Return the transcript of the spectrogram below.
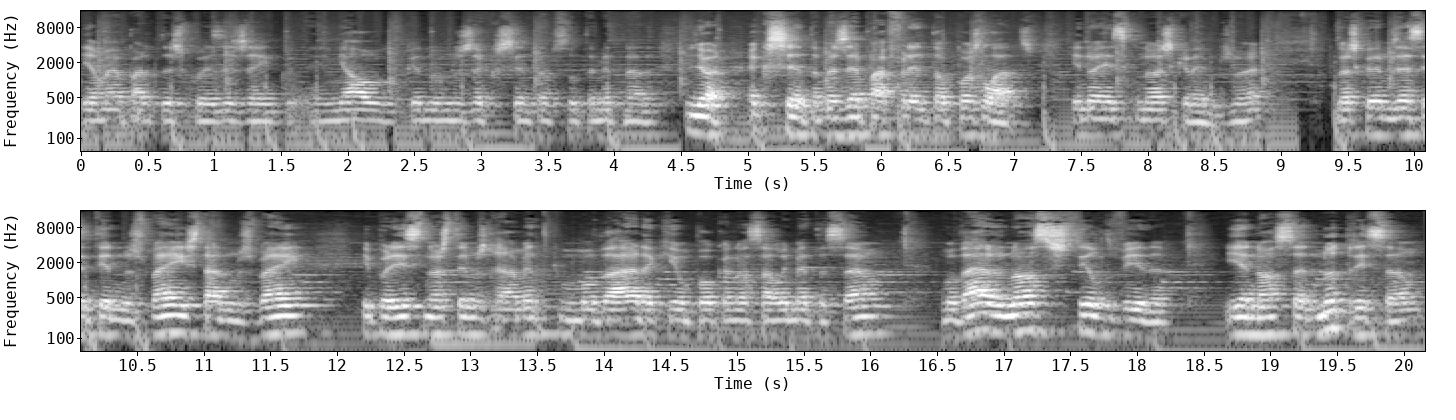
e a maior parte das coisas é em, em algo que não nos acrescenta absolutamente nada. Melhor, acrescenta, mas é para a frente ou para os lados e não é isso que nós queremos, não é? Nós queremos é sentir-nos bem, estarmos bem e para isso nós temos realmente que mudar aqui um pouco a nossa alimentação, mudar o nosso estilo de vida e a nossa nutrição,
